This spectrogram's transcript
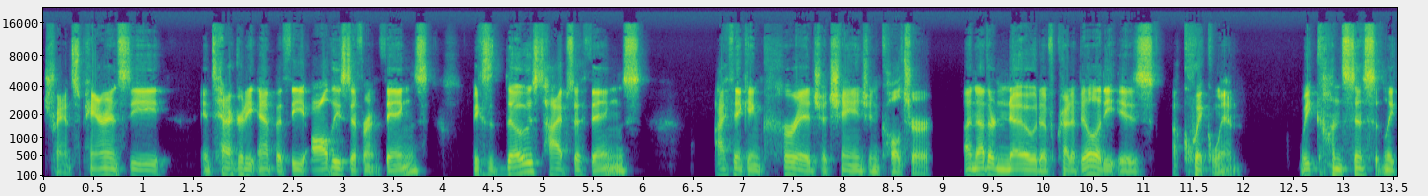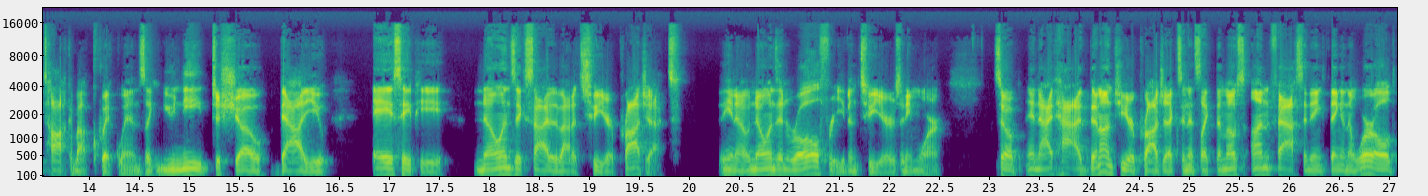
transparency, integrity, empathy, all these different things? Because those types of things, I think, encourage a change in culture. Another node of credibility is a quick win. We consistently talk about quick wins. Like you need to show value ASAP. No one's excited about a two year project. You know, no one's enrolled for even two years anymore. So, and I've had I've been on two year projects, and it's like the most unfascinating thing in the world.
